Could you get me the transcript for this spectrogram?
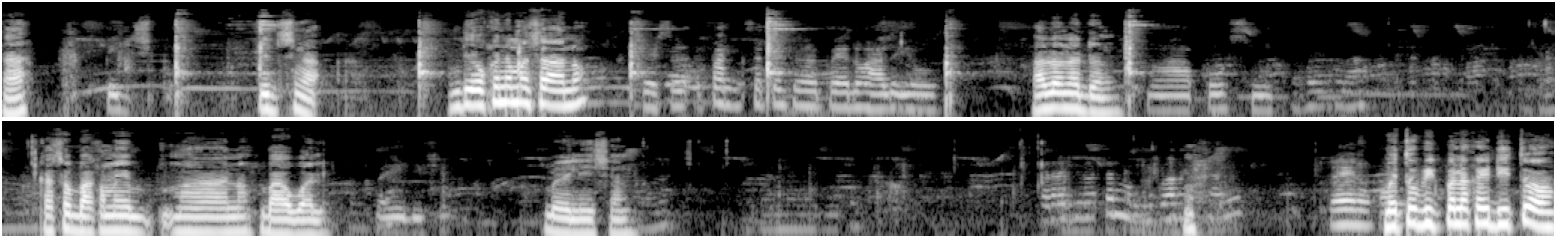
Ha? Page po. Kids nga. Hindi, okay naman sa ano. Personal, pag sa personal pero halo yung Halo na dun. mga post mo. Kaso baka may mga ano, bawal. Violation. Ayun, May tubig pala kayo dito, oh.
